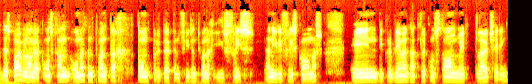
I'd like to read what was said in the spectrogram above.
Dis baie belangrik. Ons kan 120 ton produk in 24 uur vries in hierdie vrieskamers. En die probleem het natuurlik ontstaan met load shedding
